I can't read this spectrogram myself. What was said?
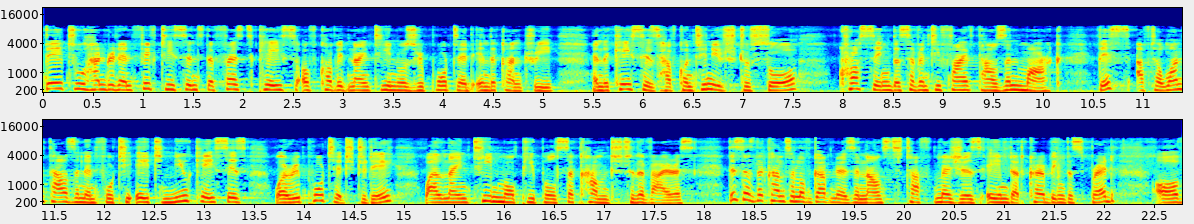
day 250 since the first case of COVID 19 was reported in the country, and the cases have continued to soar, crossing the 75,000 mark. This after 1,048 new cases were reported today, while 19 more people succumbed to the virus. This as the Council of Governors announced tough measures aimed at curbing the spread of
